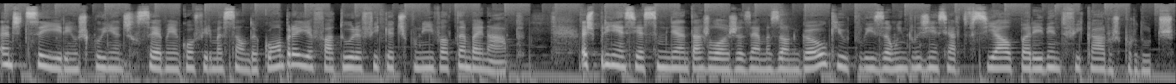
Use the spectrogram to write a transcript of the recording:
Antes de saírem, os clientes recebem a confirmação da compra e a fatura fica disponível também na app. A experiência é semelhante às lojas Amazon Go, que utilizam inteligência artificial para identificar os produtos.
